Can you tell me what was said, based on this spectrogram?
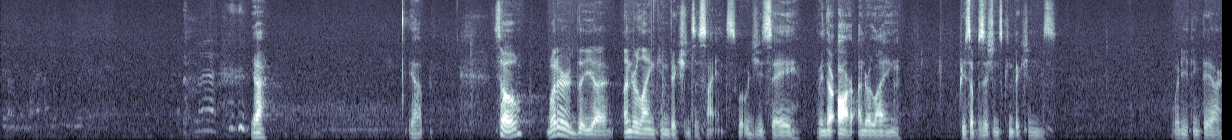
they don't even want to have anything to do with it. Yeah. Yeah. So, what are the uh, underlying convictions of science? What would you say? I mean, there are underlying presuppositions, convictions. What do you think they are?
